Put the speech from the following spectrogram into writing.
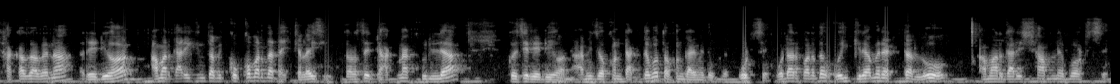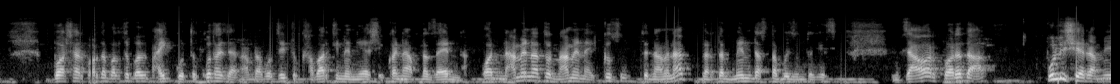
থাকা যাবে না রেডি হন। আমার গাড়ি কিন্তু আমি কোকোবার্দা ডাক খেলাইছি। তারা সেই ঢাকনা খুললা কইছে, রেডি হন। আমি যখন ডাক দেবো, তখন গাড়ি উঠবে। উঠছে। ওঠার পর্দা ওই গ্রামের একটা লোক আমার গাড়ির সামনে বসছে। বসার পর্দা বলছে বল ভাই করতে কোথায় যান? আমরা বলছি একটু খাবার কিনে নিয়ে আসি। কয় না আপনার যায় না। ওর নামে না তো নামে না একটু সুখতে নামে না মেন রাস্তা পর্যন্ত গেছি। যাওয়ার পরে দা পুলিশের আমি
